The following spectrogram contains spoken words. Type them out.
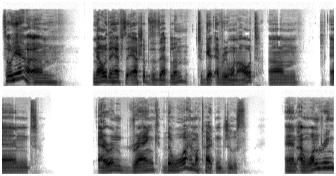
So yeah um now they have the airship the zeppelin to get everyone out um and Eren drank the warhammer titan juice and i'm wondering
